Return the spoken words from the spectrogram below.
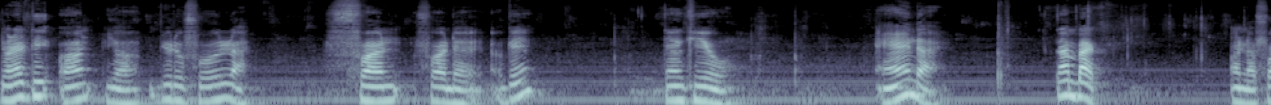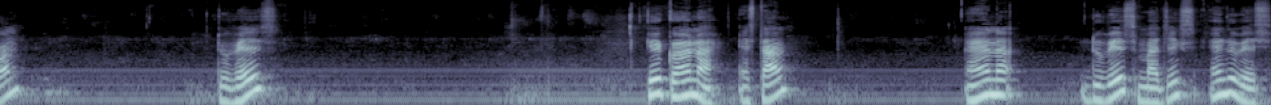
Directly on your beautiful phone folder okay? Thank you. And uh, come back on the phone to this click on uh, install and this magics and this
